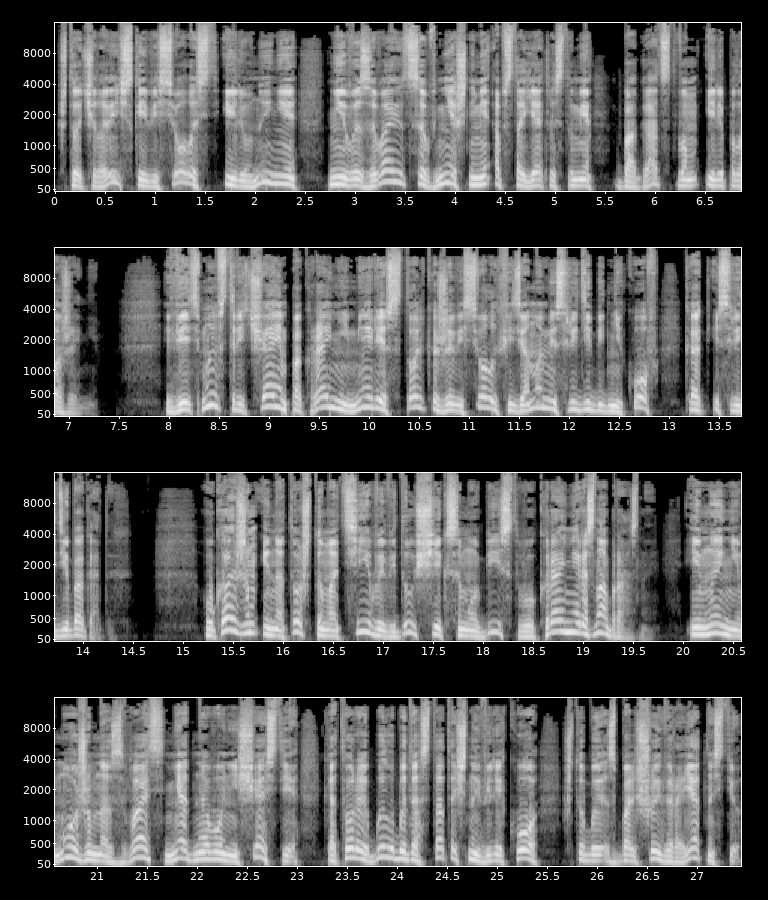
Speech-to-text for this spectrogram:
что человеческая веселость или уныние не вызываются внешними обстоятельствами, богатством или положением. Ведь мы встречаем, по крайней мере, столько же веселых физиономий среди бедняков, как и среди богатых. Укажем и на то, что мотивы, ведущие к самоубийству, крайне разнообразны, и мы не можем назвать ни одного несчастья, которое было бы достаточно велико, чтобы с большой вероятностью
